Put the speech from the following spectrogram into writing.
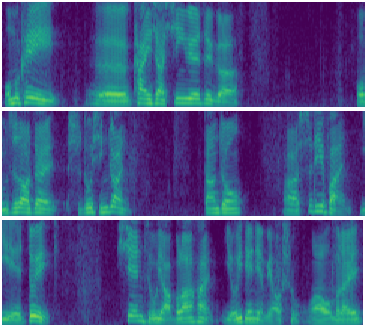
我们可以呃看一下新约这个。我们知道在《使徒行传》当中啊，斯蒂凡也对先祖亚伯拉罕有一点点描述啊。我们来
